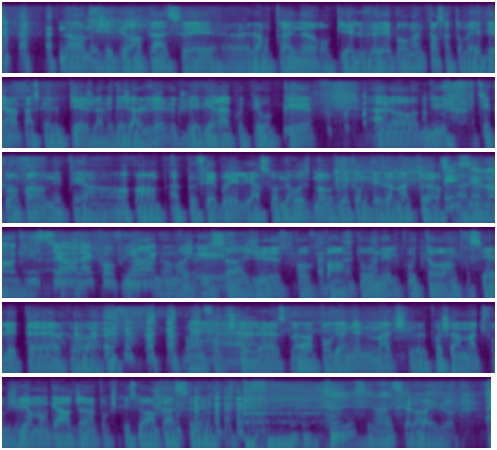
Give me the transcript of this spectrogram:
non, mais j'ai dû remplacer euh, l'entraîneur au pied levé. Bon, en même temps, ça tombait bien parce que le pied, je l'avais déjà levé vu que je l'ai viré à coup de pied au cul. Alors, tu comprends, on était un, un, un peu fébrile hier soir, mais heureusement, on jouait comme des amateurs. Ça c'est bon, Christian, on a compris. on Non, a mais compris, moi je oui, dis oui. ça juste pour pas retourner le couteau entre ciel et terre. Bon, faut que je te laisse là. Pour gagner le match, le prochain match, faut que je vire mon gardien pour que je puisse le remplacer. Salut Simon, c'est Morizot. Ah,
